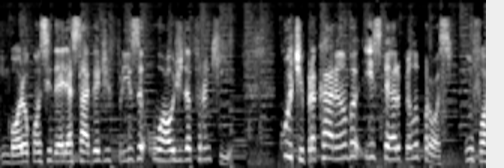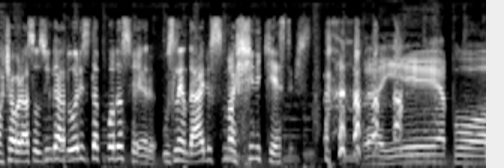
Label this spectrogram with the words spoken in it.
embora eu considere a saga de Freeza o auge da franquia. Curti pra caramba e espero pelo próximo. Um forte abraço aos Vingadores da Podosfera, os lendários Machine Casters. Aí, pô.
